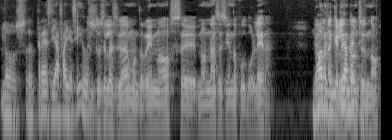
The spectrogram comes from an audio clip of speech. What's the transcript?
los eh, tres ya fallecidos. Entonces la ciudad de Monterrey no, se, no nace siendo futbolera. No, en aquel entonces no.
